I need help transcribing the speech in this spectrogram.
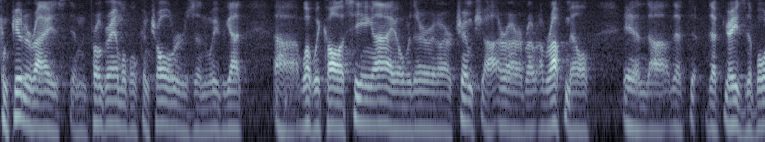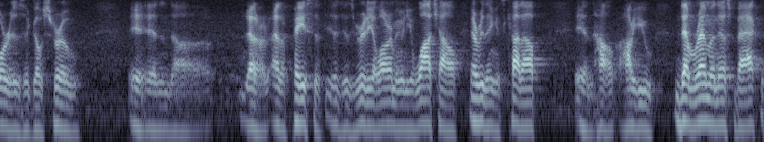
computerized and programmable controllers, and we've got uh, what we call a seeing eye over there in our trim shop or our rough mill, and uh, that that grades the board as it goes through, and uh, at, a, at a pace that is really alarming when you watch how everything is cut up, and how how you then reminisce back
